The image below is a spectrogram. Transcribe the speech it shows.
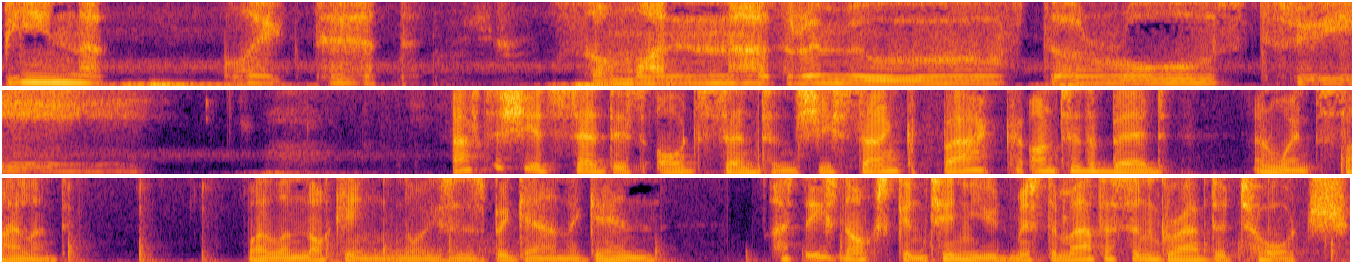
been neglected. Someone has removed the rose tree. After she had said this odd sentence, she sank back onto the bed and went silent, while the knocking noises began again. As these knocks continued, Mr. Matheson grabbed a torch.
